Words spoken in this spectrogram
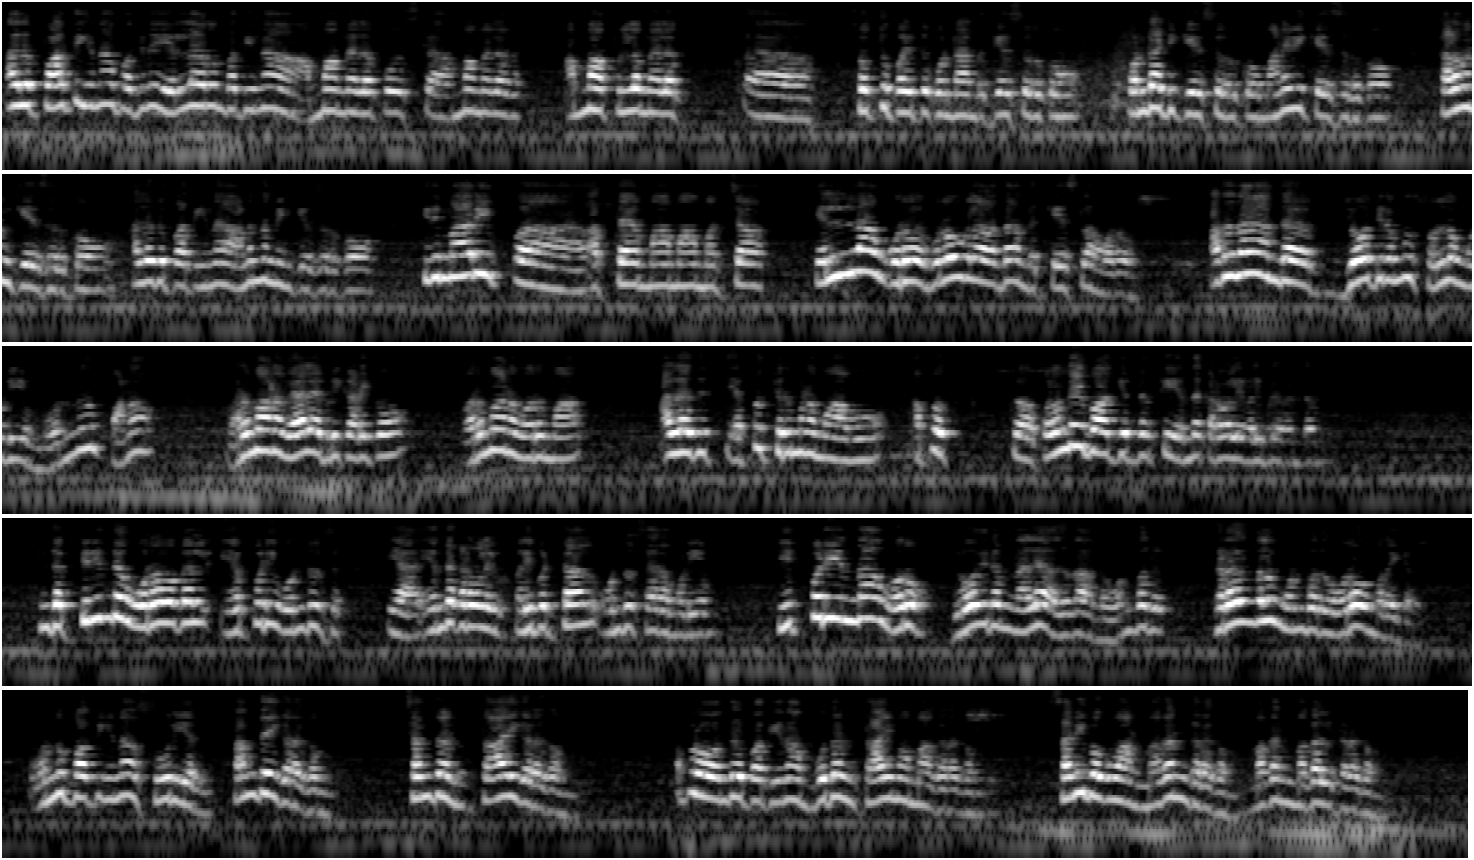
அதில் பார்த்தீங்கன்னா பார்த்தீங்கன்னா எல்லாரும் பார்த்தீங்கன்னா அம்மா மேலே கோஸ் அம்மா மேலே அம்மா பிள்ளை மேலே சொத்து பறித்து கொண்டாந்த கேஸ் இருக்கும். பொண்டாட்டி கேஸ் இருக்கும் மனைவி கேஸ் இருக்கும் கணவன் கேஸ் இருக்கும் அல்லது பார்த்தீங்கன்னா அனந்தமின் கேஸ் இருக்கும். இது மாதிரி அத்தை மாமா மச்சான் எல்லாம் உறவு உறவுகளால் தான் அந்த கேஸ்லாம் வரும். அதுதான் அந்த ஜோதிடமும் சொல்ல முடியும். ஒன்று பணம் வருமான வேலை எப்படி கிடைக்கும்? வருமானம் வருமா? அல்லது எப்போ திருமணம் ஆகும் அப்போ குழந்தை பாக்கியத்திற்கு எந்த கடவுளை வழிபட வேண்டும்? இந்த பிரிந்த உறவுகள் எப்படி ஒன்று சே- எந்த கடவுளை வழிபட்டால் ஒன்று சேர முடியும்? இப்படின்னு தான் வரும். ஜோதிடம்னாலே அதுதான். அந்த ஒன்பது கிரகங்களும் ஒன்பது உறவு முறைகள். ஒன்று பார்த்தீங்கன்னா சூரியன் தந்தை கிரகம் சந்திரன் தாய் கிரகம். அப்புறம் வந்து பார்த்தீங்கன்னா புதன் தாய்மாமா கிரகம். சனி பகவான் மகன் கிரகம் மகன் மகள் கிரகம்.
